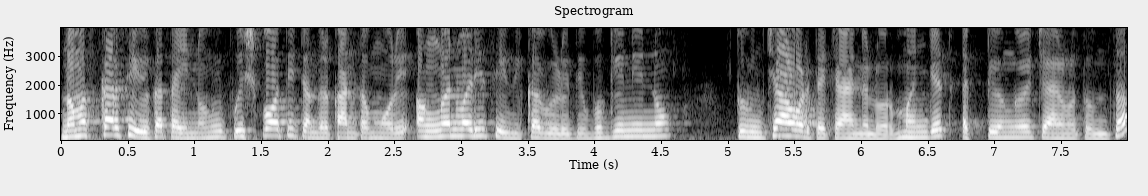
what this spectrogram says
नमस्कार सेविका ताईंनो मी पुष्पावती चंद्रकांत मोरे अंगणवाडी सेविका वेळोदी भगिनींनो. तुमच्या आवडत्या चॅनलवर म्हणजेच ॲक्टिव्ह चॅनलवर तुमचं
